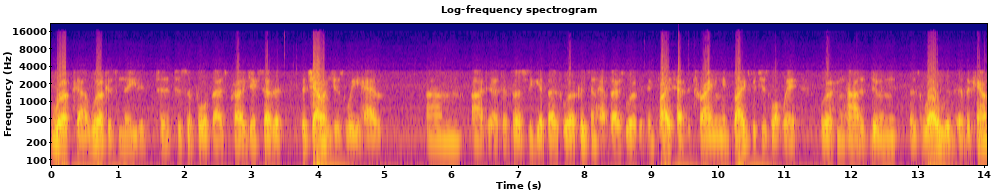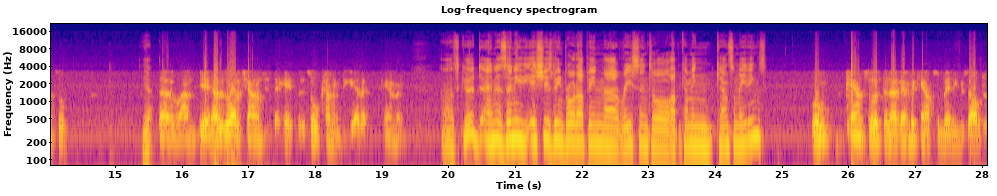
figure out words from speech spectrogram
work uh, workers needed to, to support those projects. So the, the challenges we have um, are to, to firstly get those workers and have those workers in place, have the training in place, which is what we're working hard at doing as well with as a council. Yep. So um, yeah, no, there's a lot of challenges ahead, but it's all coming together, Cameron. That's good. And has any issues been brought up in uh, recent or upcoming council meetings? Well, council at the November council meeting resolved to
